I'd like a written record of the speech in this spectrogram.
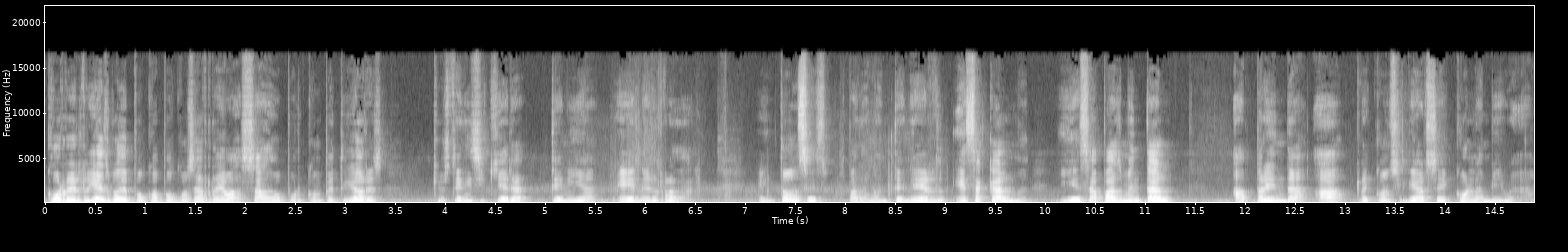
corre el riesgo de poco a poco ser rebasado por competidores que usted ni siquiera tenía en el radar. Entonces, para mantener esa calma y esa paz mental, aprenda a reconciliarse con la ambigüedad.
